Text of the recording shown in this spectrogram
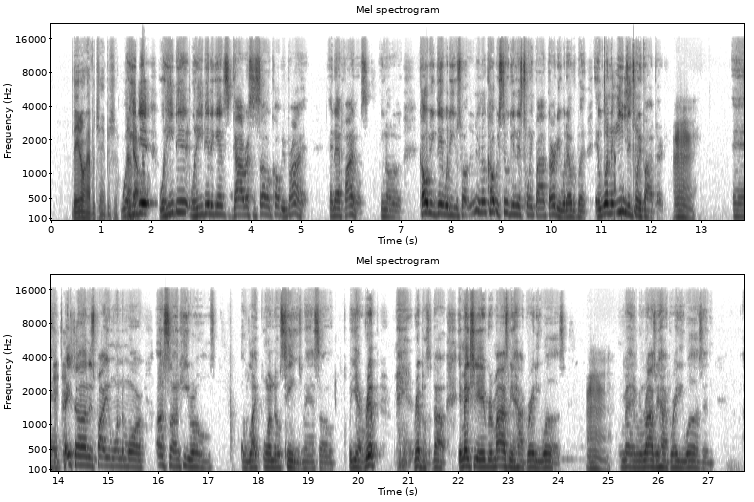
They don't have a championship. What No. he did, what he did, what he did against God rest his soul, Kobe Bryant in that finals. You know, Kobe did what he was supposed. You know, Kobe still getting this 25, 30, whatever, but it wasn't an easy 25, 30. mhm. And It- Tayshaun is probably one of the more unsung heroes of like one of those teams, man. So, but yeah, Rip, man, Rip was a dog. It makes you, it reminds me how great he was. Mhm. Man, it reminds me how great he was. And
